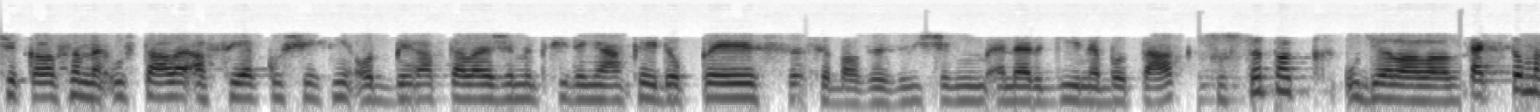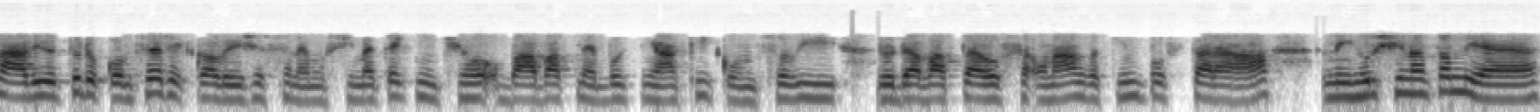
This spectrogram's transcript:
Čekala jsem neustále asi jako všichni odběratelé, že mi přijde nějaký dopis, třeba se zvýšením energií nebo tak. Co jste pak udělala? Tak v tom rádiu to dokonce říkali, že se nemusíme teď ničeho obávat, neboť nějaký koncový dodavatel se o nás zatím postará. Nejhorší na tom je,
